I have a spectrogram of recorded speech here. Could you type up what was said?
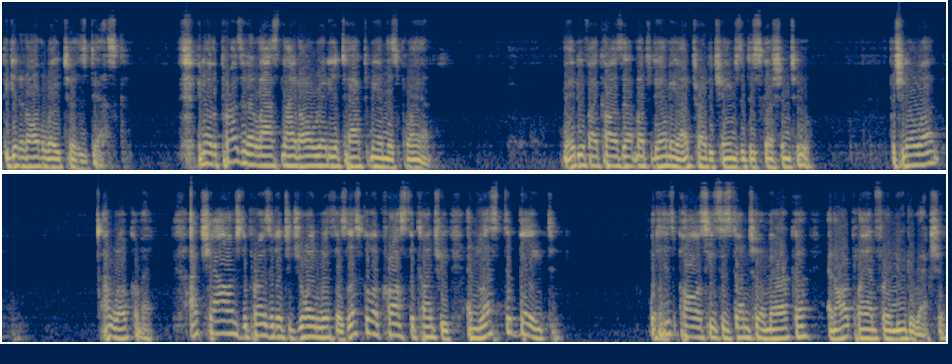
to get it all the way to his desk. You know, the president last night already attacked me in this plan. Maybe if I caused that much damage, I'd try to change the discussion too. But you know what? I welcome it. I challenge the president to join with us. Let's go across the country and let's debate what his policies has done to America and our plan for a new direction.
